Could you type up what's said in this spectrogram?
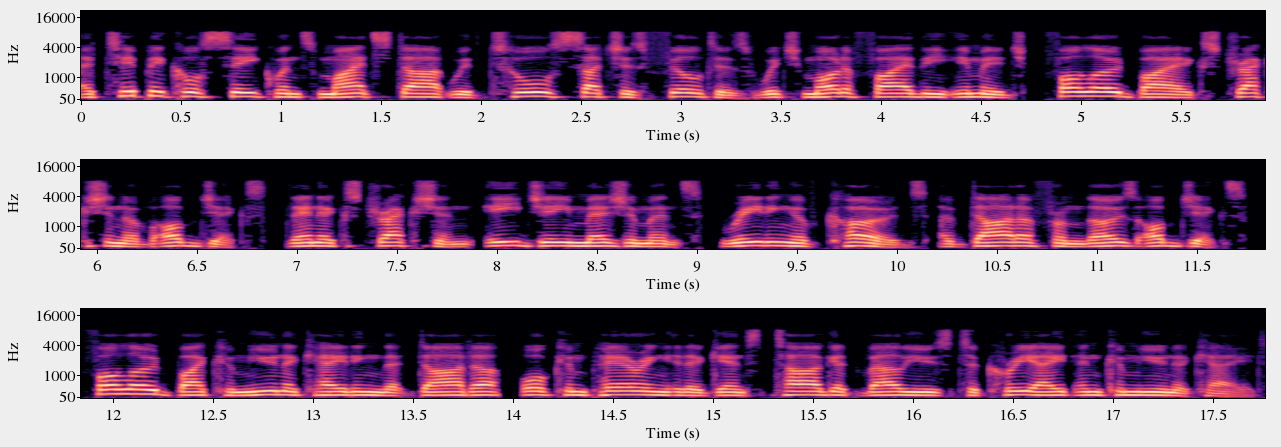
A typical sequence might start with tools such as filters which modify the image, followed by extraction of objects, then extraction e.g. measurements, reading of codes of data from those objects, followed by communicating that data, or comparing it against target values to create and communicate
